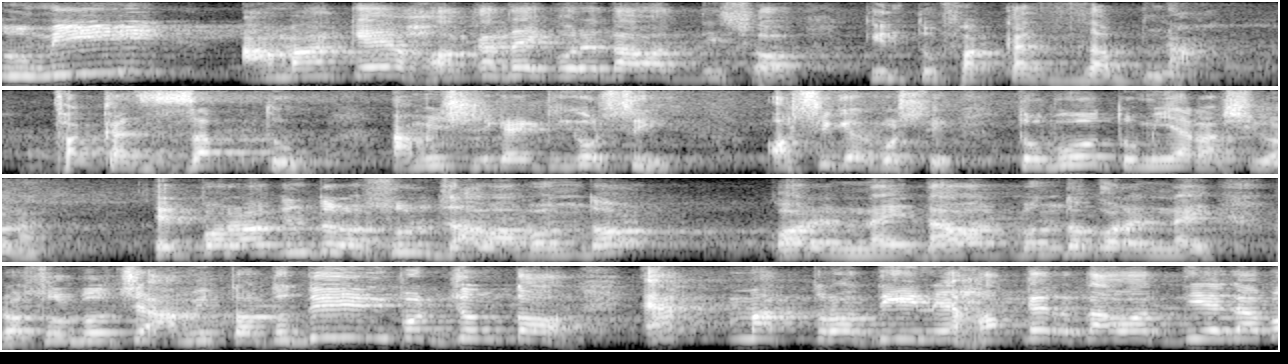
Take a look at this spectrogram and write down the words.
তুমি আমাকে হকাদাই করে দাওয়াত দিছ, কিন্তু ফাক্কাজাব না ফাক্কাজাবতু আমি সেখানে কি করছি? অস্বীকার করছি। তবুও তুমি আর আসিও না। এরপরেও কিন্তু রসুল যাওয়া বন্ধ। করেন নাই, দাওয়াত বন্ধ করেন নাই। রসুল বলছে, আমি ততদিন পর্যন্ত একমাত্র দিনে হকের দাওয়াত দিয়ে যাব।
